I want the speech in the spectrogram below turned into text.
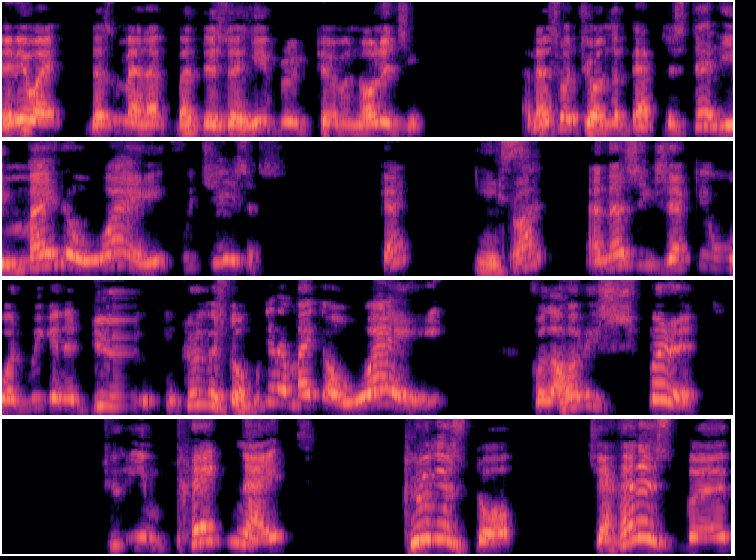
Anyway, doesn't matter, but there's a Hebrew terminology. And that's what John the Baptist did. He made a way for Jesus. Okay? Yes. Right? And that's exactly what we're going to do in Krugersdorp. We're going to make a way for the Holy Spirit to impregnate Krugersdorp, Johannesburg,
